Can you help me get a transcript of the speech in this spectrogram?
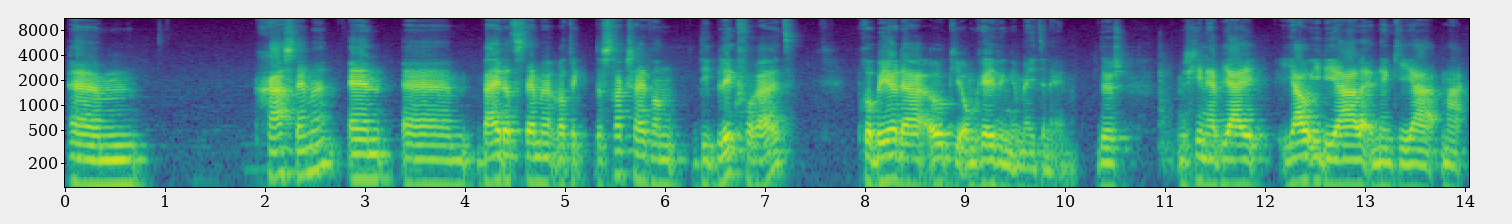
Um, ga stemmen. En um, bij dat stemmen, wat ik er straks zei van die blik vooruit, probeer daar ook je omgeving in mee te nemen. Dus misschien heb jij jouw idealen en denk je, ja, maar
